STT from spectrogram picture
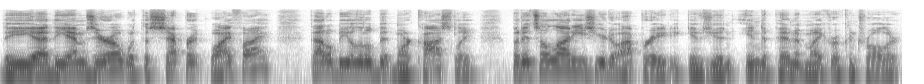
the, uh, the M0 with the separate Wi-Fi, that'll be a little bit more costly, but it's a lot easier to operate. It gives you an independent microcontroller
